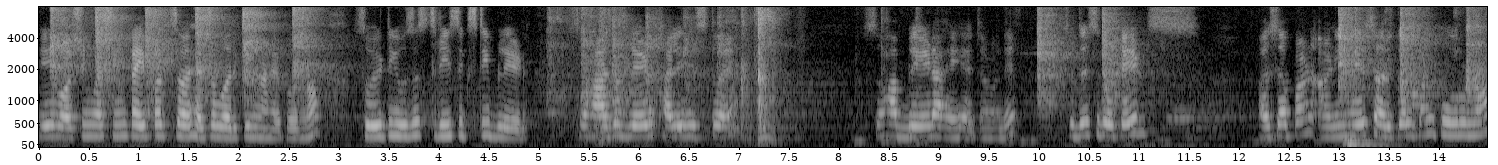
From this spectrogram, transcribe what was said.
हे वॉशिंग मशीन टाईपच ह्याचं वर्किंग आहे पूर्ण. So it uses three sixty blade so हा जो ब्लेड खाली दिसतोय सो हा ब्लेड आहे ह्याच्यामध्ये. सो दिस रोटेट्स असं पण आणि हे सर्कल पण पूर्ण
